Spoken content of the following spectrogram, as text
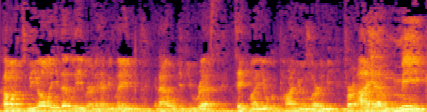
Come unto me, all ye that labor and heavy laden, and I will give you rest. Take my yoke upon you and learn of me, for I am meek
